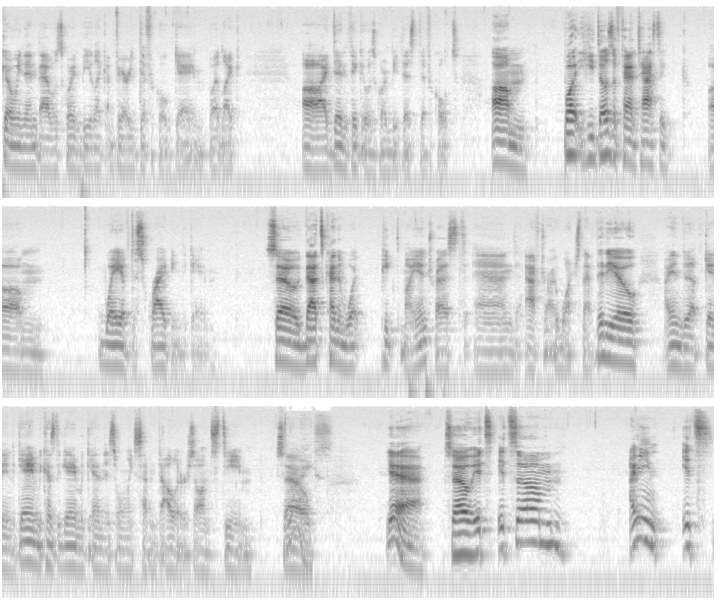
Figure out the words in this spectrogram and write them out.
going in that was going to be like a very difficult game, but like uh, I didn't think it was going to be this difficult. Um, but he does a fantastic um, way of describing the game. So that's kind of what piqued my interest. And after I watched that video, I ended up getting the game because the game again is only seven dollars on Steam. So nice. yeah, so it's it's um, I mean it's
